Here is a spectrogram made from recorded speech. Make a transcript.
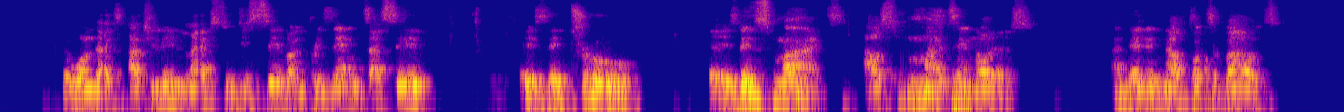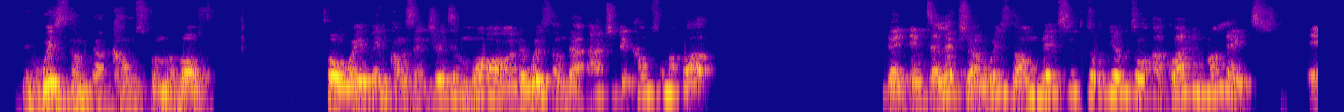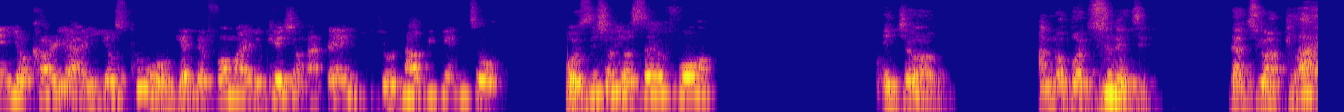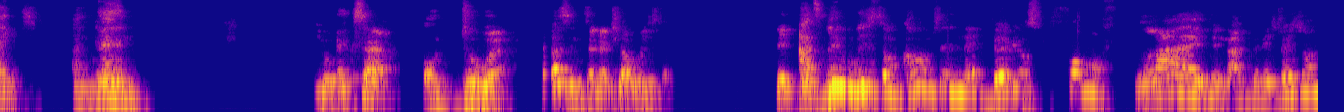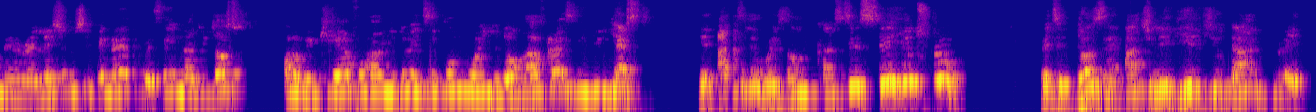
the one that actually likes to deceive and present as if is the true, is being smart, outsmarting others. And then it now talks about the wisdom that comes from above. So we've been concentrating more on the wisdom that actually comes from above. The intellectual wisdom makes you to be able to acquire knowledge in your career, in your school, get the formal education, and then you now begin to position yourself for a job, an opportunity that you applied, and then you excel or do well. That's intellectual wisdom. The earthly wisdom comes in various form of life, in administration, in relationship, in everything that you just want to be careful how you do it, even when you don't have Christ in you. Yes, the earthly wisdom can still see you through, but it doesn't actually give you that,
